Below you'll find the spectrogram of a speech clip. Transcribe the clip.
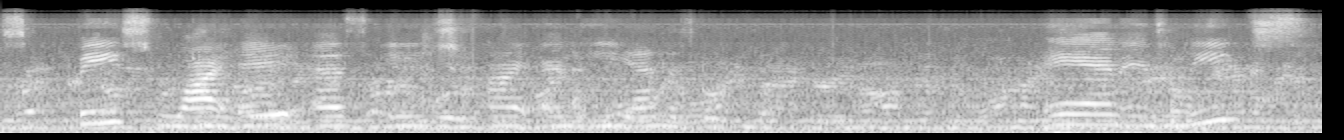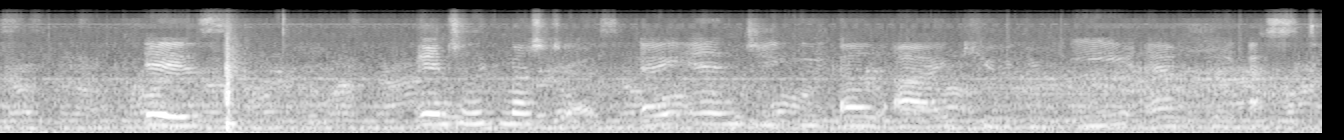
space Y A S H I N E N. And Angelique's is Angelique Mestres. A N G E L I Q U E M E S T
